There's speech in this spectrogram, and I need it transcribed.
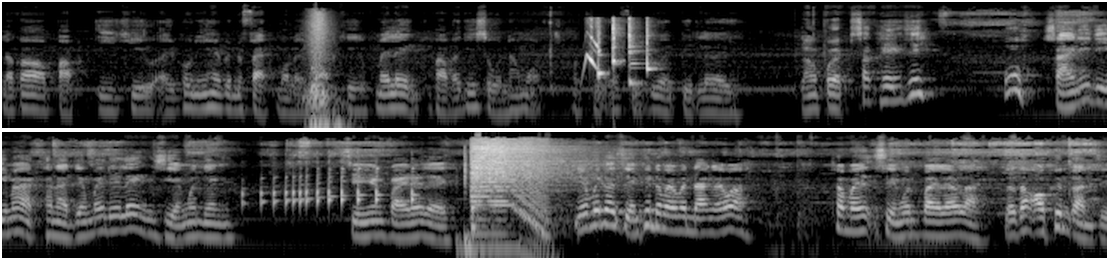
แล้วก็ปรับ EQ ไอ้พวกนี้ให้เป็นแฟลตหมดเลยแฟลตคือไม่เร่งปรับไว้ที่ศูนย์ทั้งหมดโอเคปิดด้วยปิดเลยลองเปิดสักเพลงสิอู้สายนี้ดีมาก ขนาดยังไม่ได้เร่งเสียงมันยังเสียงยังไปได้เลย ยังไม่ได้เสียงขึ้นทำไมมันดังแล้วอะทำไมเสียงมันไปแล้วล่ะ เราต้องเอาขึ้นก่อนสิ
